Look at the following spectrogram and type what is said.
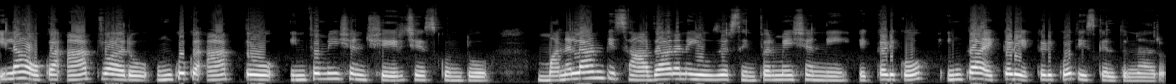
ఇలా ఒక యాప్ వారు ఇంకొక యాప్తో ఇన్ఫర్మేషన్ షేర్ చేసుకుంటూ మనలాంటి సాధారణ యూజర్స్ ఇన్ఫర్మేషన్ని ఎక్కడికో ఇంకా ఎక్కడి ఎక్కడికో తీసుకెళ్తున్నారు.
